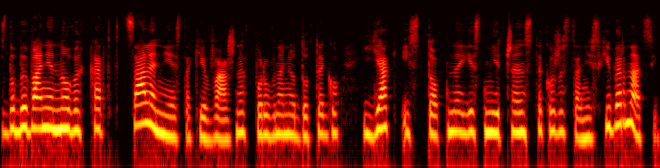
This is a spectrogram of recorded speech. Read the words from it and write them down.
Zdobywanie nowych kart wcale nie jest takie ważne w porównaniu do tego, jak istotne jest nieczęste korzystanie z hibernacji.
